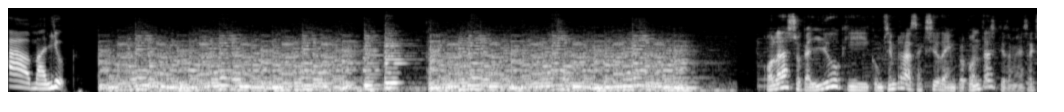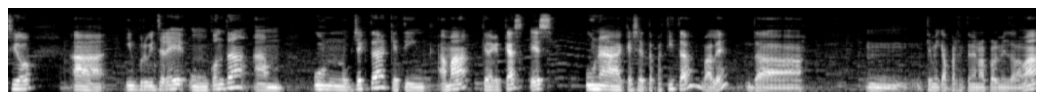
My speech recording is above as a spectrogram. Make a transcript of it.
amb el Hola, sóc el Lluc i, com sempre, a la secció d'Improcontes, que és la meva secció, eh, improvisaré un conte amb un objecte que tinc a mà, que en aquest cas és una caixeta petita, vale? de... Mm, que m'hi cap perfectament al palmell de la mà,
